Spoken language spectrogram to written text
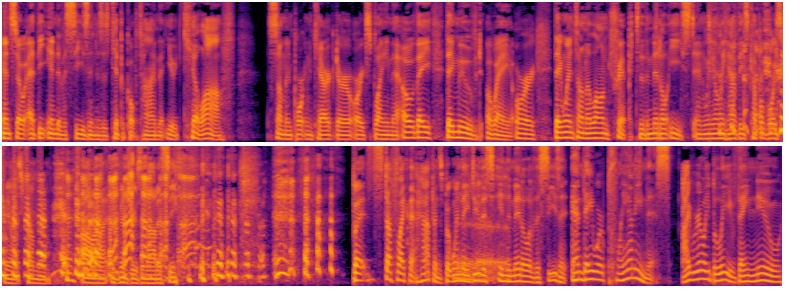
and so at the end of a season is a typical time that you would kill off some important character or explain that oh they they moved away or they went on a long trip to the middle east and we only have these couple voicemails from them la adventures in odyssey but stuff like that happens. But when they do this in the middle of the season, and they were planning this, I really believe they knew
